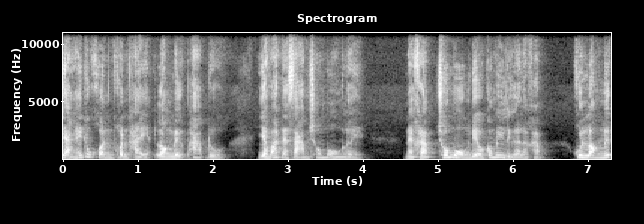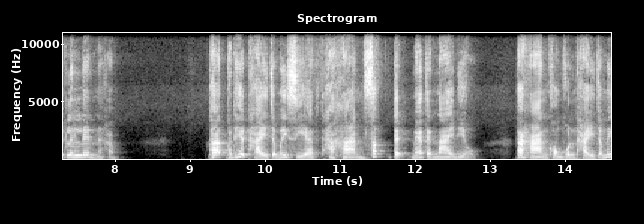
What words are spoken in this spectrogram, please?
อยากให้ทุกคนคนไทยลองนึกภาพดู อย่าว่าแต่สามชั่วโมงเลยนะครับ ชั่วโมงเดียวก็ไม่เหลือแล้วครับ คุณลองนึกเล่น ๆ นะครับ ถ้าประเทศไทยจะไม่เสียทหารสักแต่แม้แต่นายเดียว ทหารของคนไทยจะไม่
